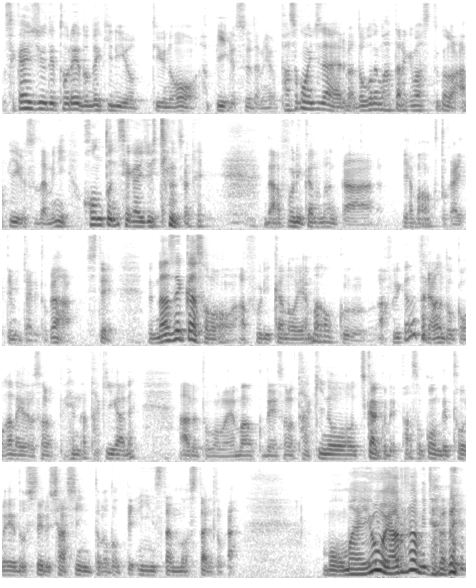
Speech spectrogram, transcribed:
世界中でトレードできるよっていうのをアピールするためにパソコン1台あればどこでも働けますってことをアピールするために本当に世界中行ってるんですよね。でアフリカのなんか山奥とか行ってみたりとかしてなぜかそのアフリカの山奥アフリカだったかなどっか分かんないけどその変な滝がねあるところの山奥でその滝の近くでパソコンでトレードしてる写真とか撮ってインスタに載せたりとかもうお前ようやるなみたいなね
